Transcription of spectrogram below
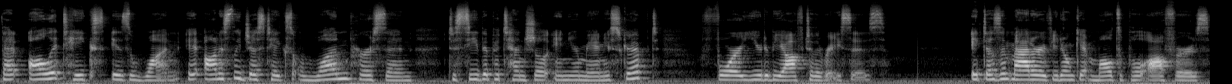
that all it takes is one. It honestly just takes one person to see the potential in your manuscript for you to be off to the races. It doesn't matter if you don't get multiple offers.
